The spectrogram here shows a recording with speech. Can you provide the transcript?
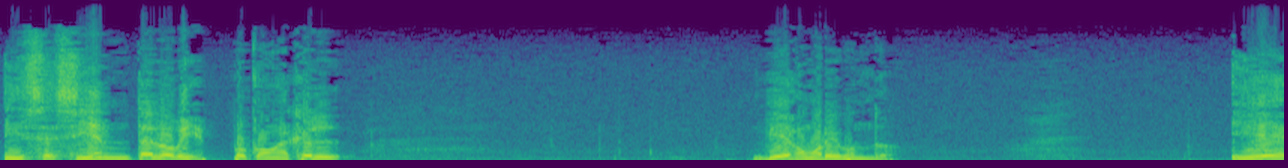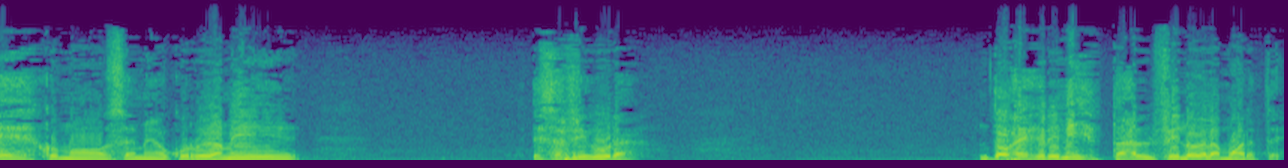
Y se sienta el obispo con aquel viejo moribundo. Y es como se me ocurrió a mí esa figura. Dos esgrimistas al filo de la muerte.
